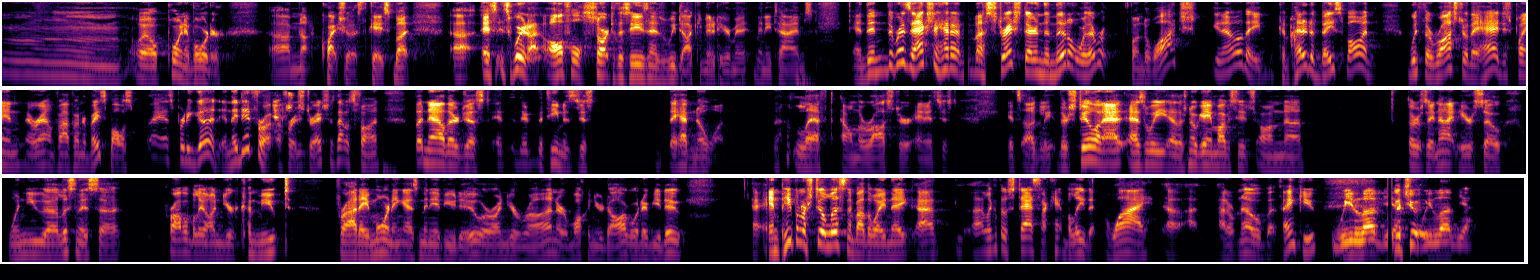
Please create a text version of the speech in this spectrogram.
Mm, well, point of order. Uh, I'm not quite sure that's the case, but uh, it's, it's weird. awful start to the season, as we documented here many, many times. And then the Reds actually had a, a, stretch there in the middle where they were fun to watch. You know, they competitive baseball, and with the roster they had, just playing around 500 baseball was that's pretty good. And they did for a, for a stretch, so that was fun. But now they're just they're, the team is just they have no one left on the roster, and it's just it's ugly. They're still, and as we uh, there's no game obviously it's on uh, Thursday night here. So when you uh, listen to this, uh, probably on your commute Friday morning, as many of you do, or on your run or walking your dog, whatever you do. And people are still listening, by the way, Nate. I, I look at those stats and I can't believe it. Why? Uh, I, I, don't know, but thank you. We love you. You, we love you.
